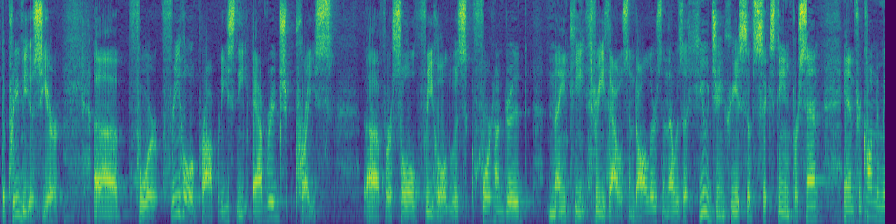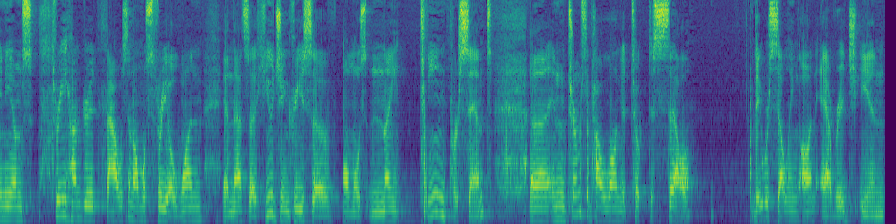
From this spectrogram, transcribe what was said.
the previous year. Uh, for freehold properties, the average price uh, for a sold freehold was $493,000, and that was a huge increase of 16%. And for condominiums, 300,000, almost 301, and that's a huge increase of almost 19%. Uh, in terms of how long it took to sell, they were selling on average in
